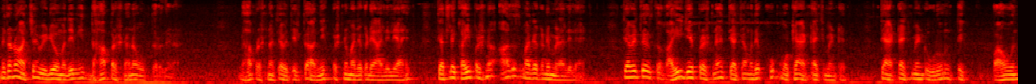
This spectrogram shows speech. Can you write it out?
मित्रांनो आजच्या व्हिडिओमध्ये मी दहा प्रश्नांना उत्तर देणार. दहा प्रश्नाच्या व्यतिरिक्त अनेक प्रश्न माझ्याकडे आलेले आहेत. त्यातले काही प्रश्न आजच माझ्याकडे मिळालेले आहेत. त्या व्यतिरिक्त काही जे प्रश्न आहेत त्याच्यामध्ये खूप मोठ्या अटॅचमेंट आहेत. त्या अटॅचमेंट उघडून ते पाहून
